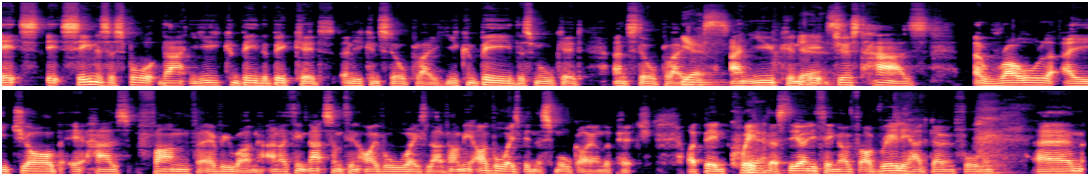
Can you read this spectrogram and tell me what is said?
it's it's seen as a sport that you can be the big kid and you can still play. You can be the small kid and still play. Yes. And you can yes. it just has a role, a job. It has fun for everyone, and I think that's something I've always loved. I mean, I've always been the small guy on the pitch. I've been quick. Yeah. That's the only thing I've I've really had going for me. Um,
